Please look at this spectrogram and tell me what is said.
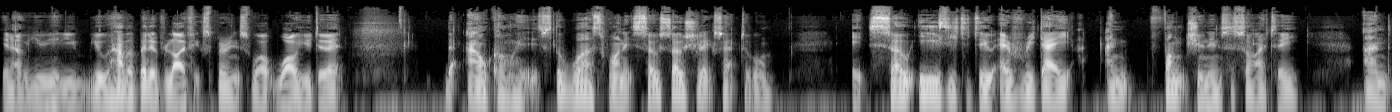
You know you you you have a bit of life experience while while you do it. The alcohol it's the worst one. It's so socially acceptable. It's so easy to do every day and function in society. And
